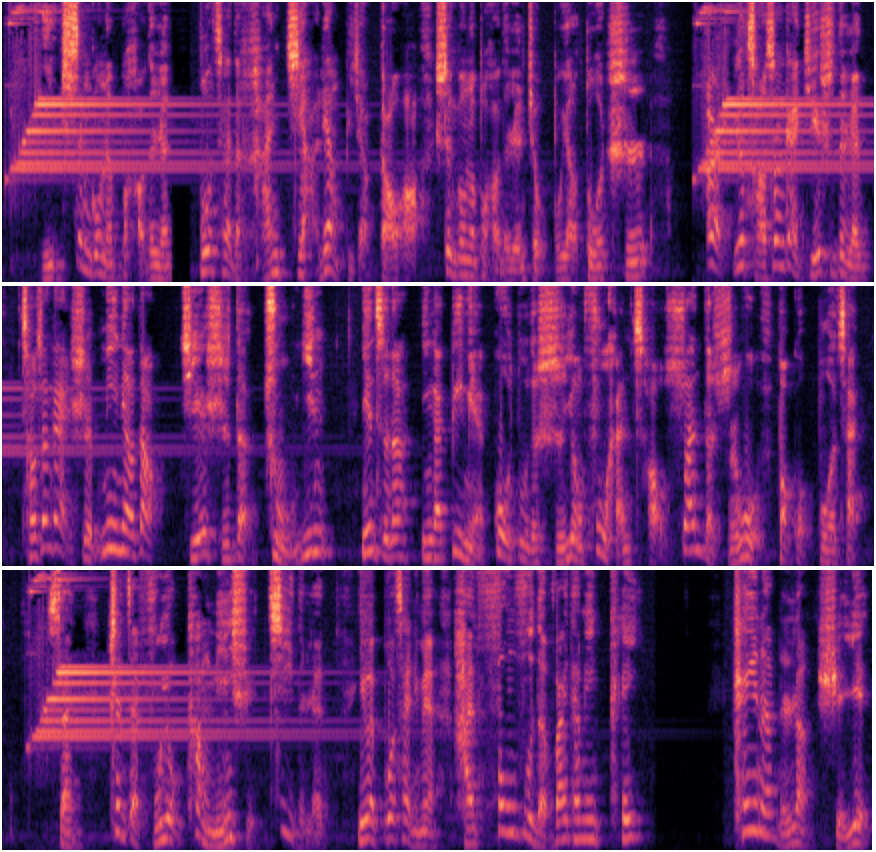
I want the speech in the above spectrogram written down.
一、肾功能不好的人。菠菜的含钾量比较高啊，肾功能不好的人就不要多吃。二，有草酸钙结石的人，草酸钙是泌尿道结石的主因，因此呢，应该避免过度的食用富含草酸的食物，包括菠菜。三，正在服用抗凝血剂的人，因为菠菜里面含丰富的 vitamin K。K 呢，能让血液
